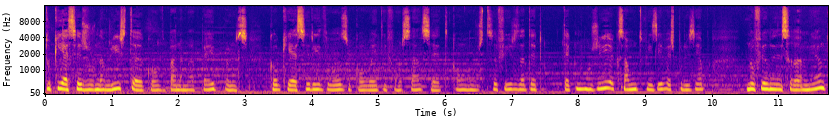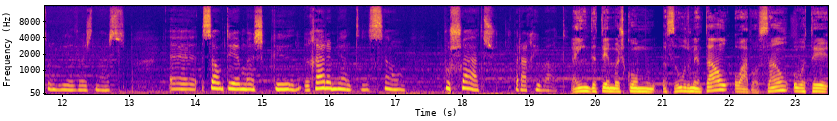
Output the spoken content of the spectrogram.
do que é ser jornalista, com o Panama Papers, com o que é ser idoso, com o 24 Sunset, com os desafios da te tecnologia, que são muito visíveis, por exemplo, no filme de encerramento, no dia 2 de março. Uh, são temas que raramente são puxados para a ribalta. Ainda temas como a saúde mental, ou a adoção, ou até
